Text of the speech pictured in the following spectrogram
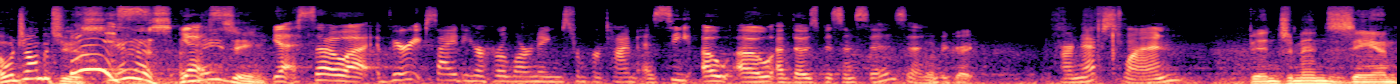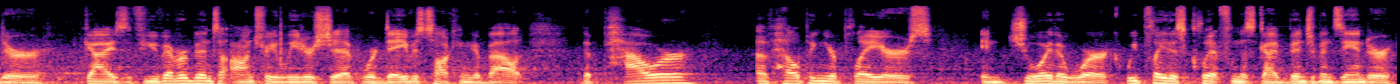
Oh, and Jamba Juice. Yes. Yes. Amazing. Yes. So uh, very excited to hear her learnings from her time as COO of those businesses. And That'd be great. our next one, Benjamin Zander. Guys, if you've ever been to EntreLeadership, where Dave is talking about the power of helping your players enjoy the work, we play this clip from this guy, Benjamin Zander.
